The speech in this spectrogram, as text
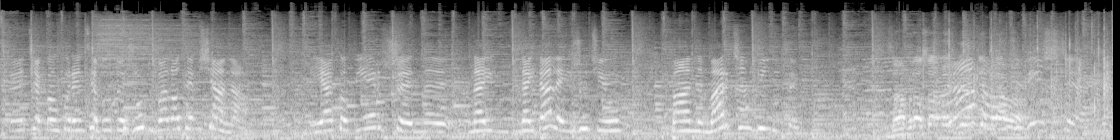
Trzecia konkurencja był to rzut balotem siana. Jako pierwszy naj, najdalej rzucił pan Marcin Wintyk. Zapraszamy Brawo, oczywiście.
